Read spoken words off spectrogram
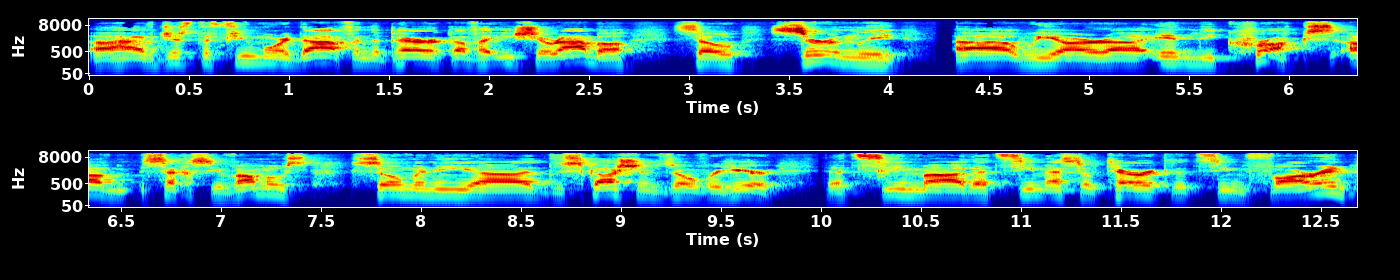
uh, have just a few more daf in the parak of Ha'isha Rabbah, so certainly Uh, we are uh, in the crux of Sechsivamos. So many uh, discussions over here that seem uh, that seem esoteric, that seem foreign,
